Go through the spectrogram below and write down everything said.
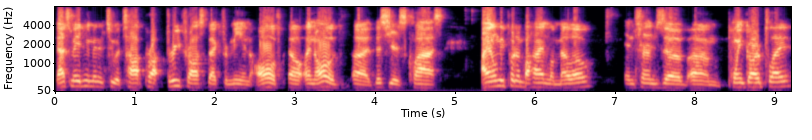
That's made him into a top pro- three prospect for me in all of uh, in all of uh, this year's class. I only put him behind Lamelo in terms of um, point guard play.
